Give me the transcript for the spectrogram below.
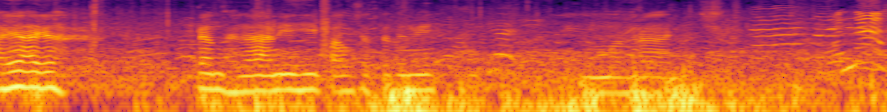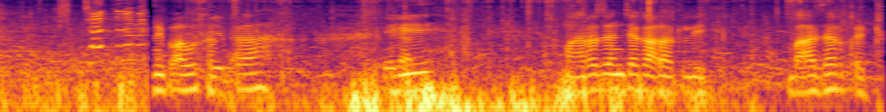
आय आय एकदम झाला आणि ही पाहू शकता तुम्ही. महाराज. आणि पाहू शकता ही महाराजांच्या काळातली बाजारपेठ.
